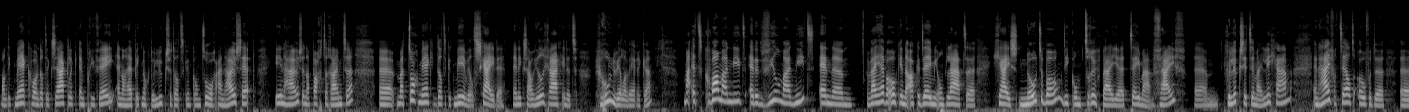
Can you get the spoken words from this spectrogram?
Want ik merk gewoon dat ik zakelijk en privé, en dan heb ik nog de luxe dat ik een kantoor aan huis heb in huis, een aparte ruimte. Uh, maar toch merk ik dat ik het meer wil scheiden. En ik zou heel graag in het groen willen werken. Maar het kwam maar niet en het viel maar niet. En um, wij hebben ook in de academie ontlaten Gijs Notenboom. Die komt terug bij uh, thema 5. Um, ehm, geluk zit in mijn lichaam. En hij vertelt over de uh,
